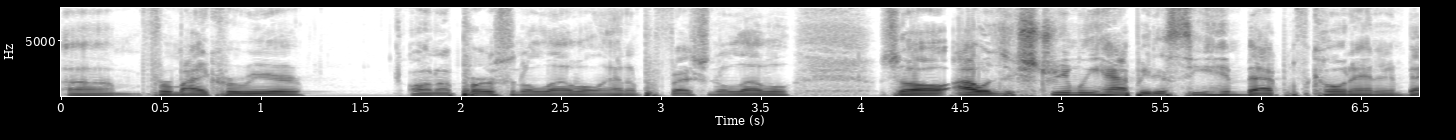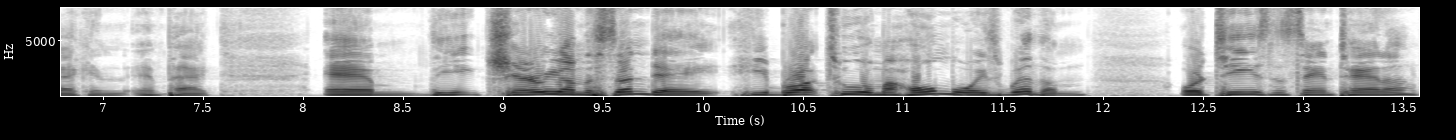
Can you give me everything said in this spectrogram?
um, for my career on a personal level and a professional level. So I was extremely happy to see him back with Konnan and back in Impact. And the cherry on the sundae, he brought two of my homeboys with him, Ortiz and Santana,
